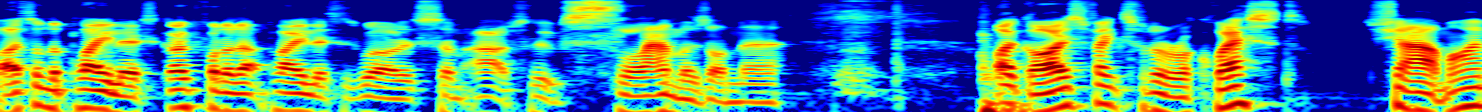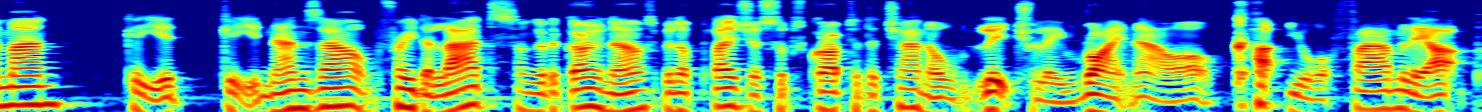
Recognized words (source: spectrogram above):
It's on the playlist. Go follow that playlist as well. There's some absolute slammers on there. Right, guys, thanks for the request. Shout out my man. Get your get your nans out. Free the lads. I'm gonna go now. It's been a pleasure. Subscribe to the channel literally right now. I'll cut your family up.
